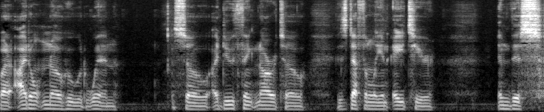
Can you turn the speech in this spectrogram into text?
but I don't know who would win. So I do think Naruto is definitely an A tier in this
